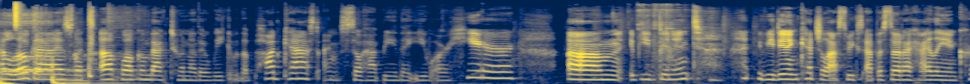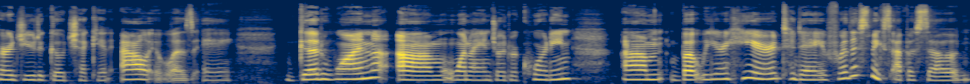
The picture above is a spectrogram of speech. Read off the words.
Hello, guys. What's up? Welcome back to another week of the podcast. I'm so happy that you are here. Um, if you didn't, if you didn't catch last week's episode, I highly encourage you to go check it out. It was a good one, um, one I enjoyed recording. Um, but we are here today for this week's episode.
